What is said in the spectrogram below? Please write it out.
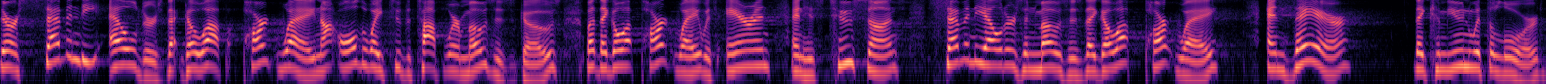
there are 70 elders that go up part way, not all the way to the top where Moses goes, but they go up part way with Aaron and his two sons. 70 elders and Moses, they go up part way, and there they commune with the Lord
